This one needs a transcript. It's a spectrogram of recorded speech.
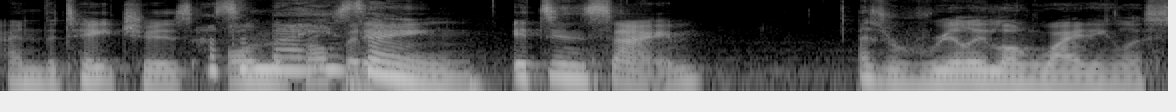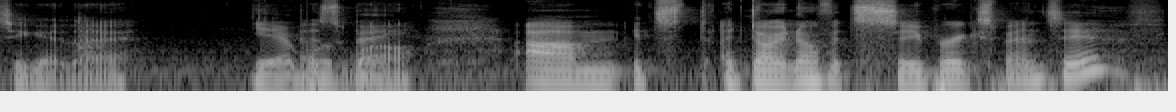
and the teachers That's on the property. amazing. It's insane. There's a really long waiting list to get there Yeah, it as well. Um, it's I don't know if it's super expensive.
